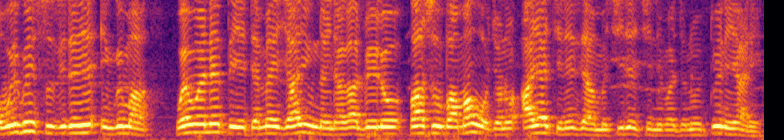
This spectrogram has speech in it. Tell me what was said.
အဝေးကွင်းစူစီတဲ့ရဲ့အင်ကွင်းမှာဝဲဝဲနဲ့တည်တမဲ့ရယူနိုင်တာကလွယ်လို့ဘာဆိုဘာမှကိုကျွန်တော်အားရကျင်နေစရာမရှိတဲ့အခြေအနေမှာကျွန်တော်တွေ့နေရတယ်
